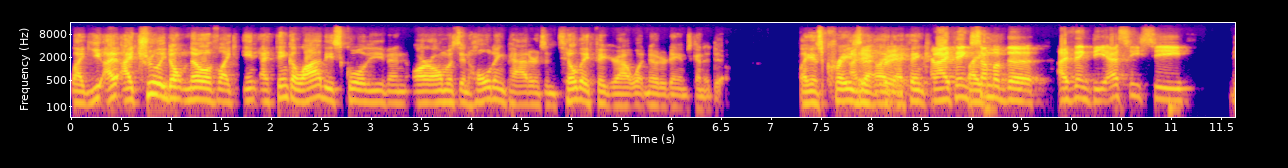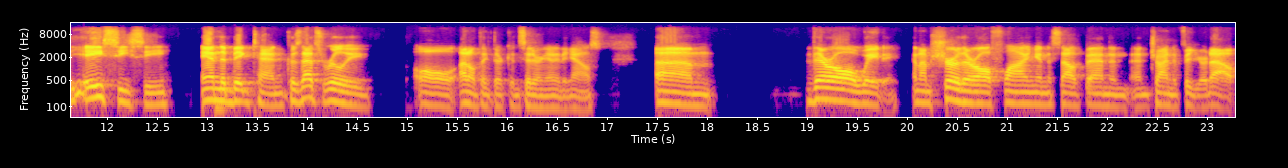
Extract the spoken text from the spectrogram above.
Like you, I, I truly don't know if like in, I think a lot of these schools even are almost in holding patterns until they figure out what Notre Dame's going to do. Like it's crazy. I like. I think, and I think like- some of the, I think the SEC, the ACC, and the Big Ten, because that's really all. I don't think they're considering anything else. Um, they're all waiting, and I'm sure they're all flying into South Bend and, and trying to figure it out.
